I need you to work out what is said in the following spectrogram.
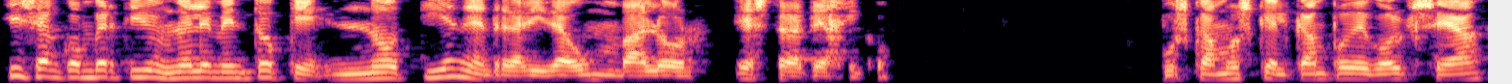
Y se han convertido en un elemento que no tiene en realidad un valor estratégico. Buscamos que el campo de golf sea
